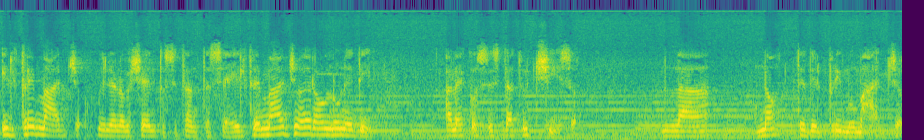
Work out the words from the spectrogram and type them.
il 3 maggio 1976. Il 3 maggio era un lunedì. Alecos è stato ucciso la notte del primo maggio.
